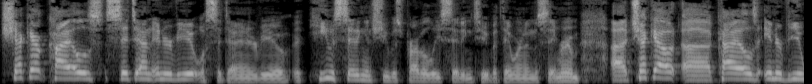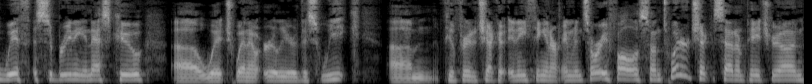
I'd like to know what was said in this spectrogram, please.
check out Kyle's sit down interview. Well, sit down interview. He was sitting and she was probably sitting too, but they weren't in the same room. Uh, check out, uh, Kyle's interview with Sabrina Ionescu, uh, which went out earlier this week. Um, feel free to check out anything in our inventory. Follow us on Twitter. Check us out on Patreon.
